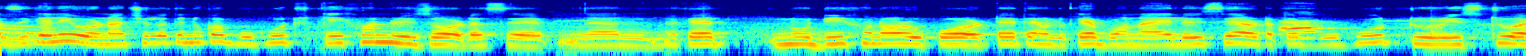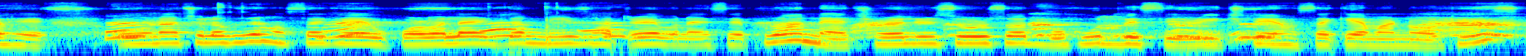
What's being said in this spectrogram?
আজিকালি অৰুণাচলত এনেকুৱা বহুত কেইখন ৰিজৰ্ট আছে এনেকৈ নদীখনৰ ওপৰতে তেওঁলোকে বনাই লৈছে আৰু তাতে বহুত টুৰিষ্টো আহে। অৰুণাচলক যে সঁচাকৈ ওপৰৱালাই একদম নিজ হাতেৰে বনাইছে পূৰা নেচাৰেল ৰিচোৰ্চত বহুত বেছি ৰিচ দেই সঁচাকৈ আমাৰ নৰ্থ ইষ্ট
